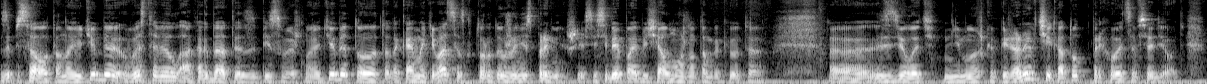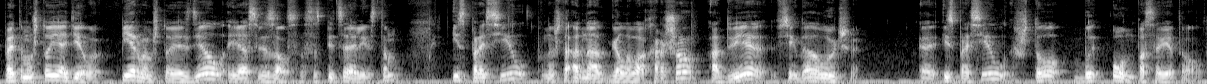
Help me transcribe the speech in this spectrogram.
записал это на YouTube, выставил, а когда ты записываешь на YouTube, то это такая мотивация, с которой ты уже не спрыгнешь. Если себе пообещал, можно там какую-то э, сделать немножко перерывчик, а тут приходится все делать. Поэтому что я делаю? Первым, что я сделал, я связался со специалистом и спросил, потому что одна голова хорошо, а две всегда лучше. Э, и спросил, что бы он посоветовал.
